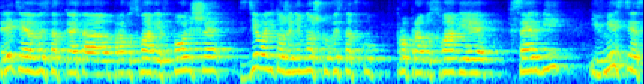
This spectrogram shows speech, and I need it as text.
Третья выставка это православие в Польше. Сделали тоже немножко выставку про православие в Сербии. И вместе с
